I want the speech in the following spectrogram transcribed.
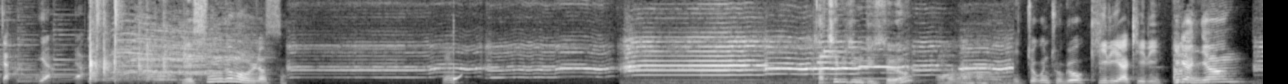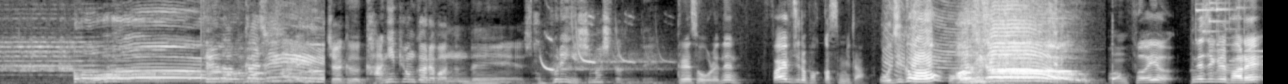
자, 야, 야. 내 신금을 올렸어 가채비 짐도 있어요? 이쪽은 조교 길이야 길이 길이 안녕. 대답까지! 제가 그 강의 평가를 봤는데 버퍼링이 심하시다던데. 그래서 올해는 5G로 바꿨습니다 오지고 One for you. 친해지길 바래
